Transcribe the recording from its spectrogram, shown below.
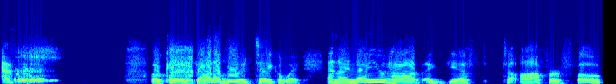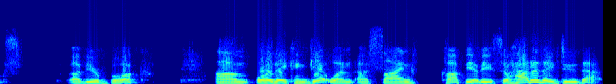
ever. Okay, that'll be a takeaway. And I know you have a gift to offer folks of your book, um, or they can get one, a signed copy of you. So, how do they do that?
